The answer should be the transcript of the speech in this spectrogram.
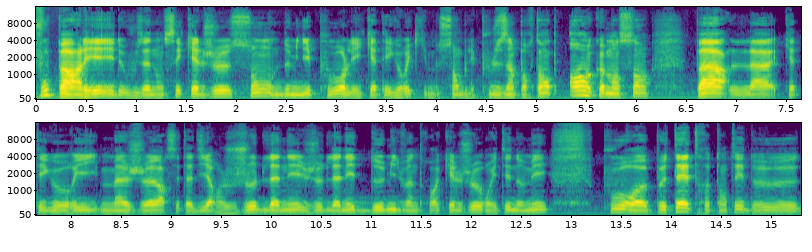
vous parler et de vous annoncer quels jeux sont nominés pour les catégories qui me semblent les plus importantes, en commençant par la catégorie majeure, c'est-à-dire jeu de l'année, jeu de l'année 2023, quels jeux ont été nommés pour euh, peut-être tenter de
